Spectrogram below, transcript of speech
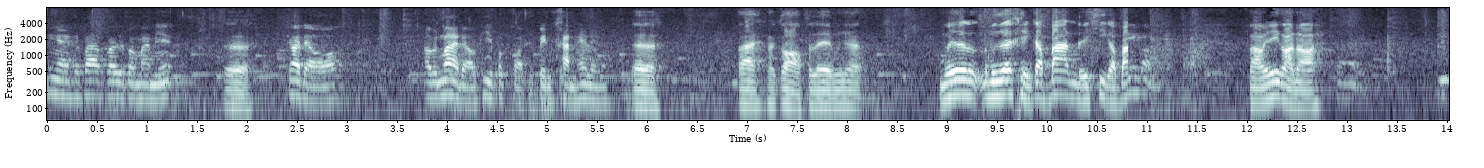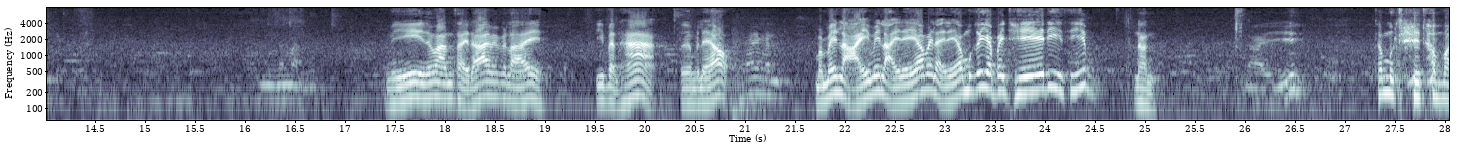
นี่ไงสภาพก็จะประมาณนี้ เออ ก็เดี๋ยว เอาเป็นว่าเดี๋ยวพี่ประกอบเป็นคันให้เลยนะเออ ไปประกอบไปเลยมึงอะมึงมึงจะเข็นกลับบ้านหรือขี่กลับบ้านนี่ก่อน ฝากไว้นี่ก่อนเหรอ ใช่มีน้ำมัน มีน้ำมันใส่ได้ไม่เป็นไรดีแปดห้าเติมไปแล้วให้มันมันไม่ไหลไม่ไหลแล้วไม่ไหลแล้วมึงก็อย่าไปเทดิซิปนั่น ไหนถ้ามึงเททำไม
